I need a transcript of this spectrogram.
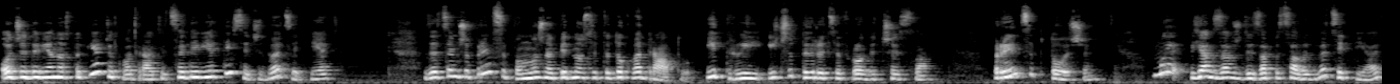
Отже, 95 у квадраті це 9025. За цим же принципом можна підносити до квадрату і 3, і 4 цифрові числа. Принцип той же. Ми, як завжди, записали 25,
